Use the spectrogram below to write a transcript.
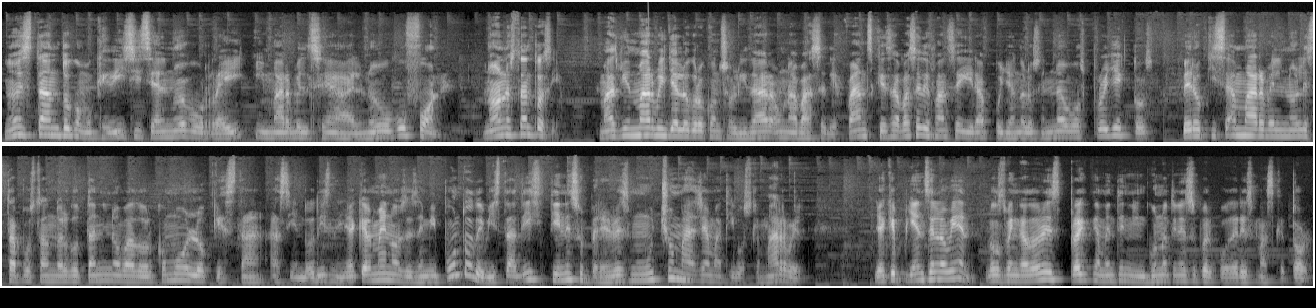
No es tanto como que DC sea el nuevo rey y Marvel sea el nuevo bufón. No, no es tanto así. Más bien Marvel ya logró consolidar una base de fans, que esa base de fans seguirá apoyándolos en nuevos proyectos, pero quizá Marvel no le está apostando algo tan innovador como lo que está haciendo Disney, ya que al menos desde mi punto de vista Disney tiene superhéroes mucho más llamativos que Marvel. Ya que piénsenlo bien, los Vengadores prácticamente ninguno tiene superpoderes más que Thor.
